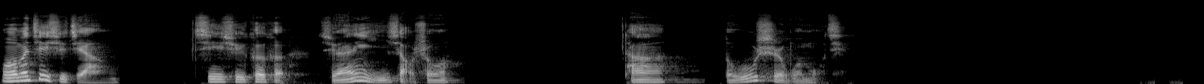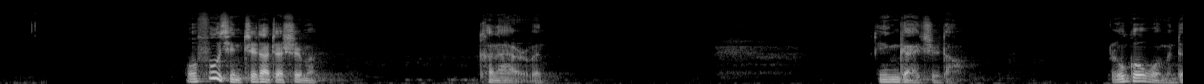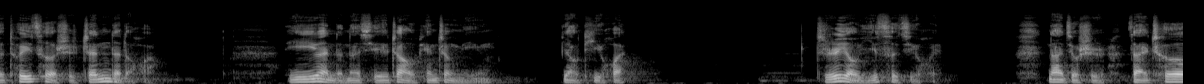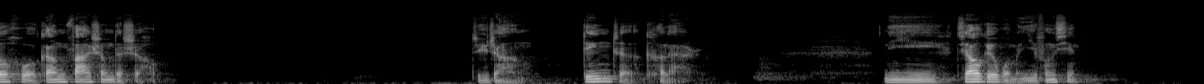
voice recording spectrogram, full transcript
我们继续讲希区柯克悬疑小说。她不是我母亲。我父亲知道这事吗？克莱尔问。应该知道。如果我们的推测是真的的话，医院的那些照片证明。要替换，只有一次机会，那就是在车祸刚发生的时候。局长盯着克莱尔：“你交给我们一封信，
